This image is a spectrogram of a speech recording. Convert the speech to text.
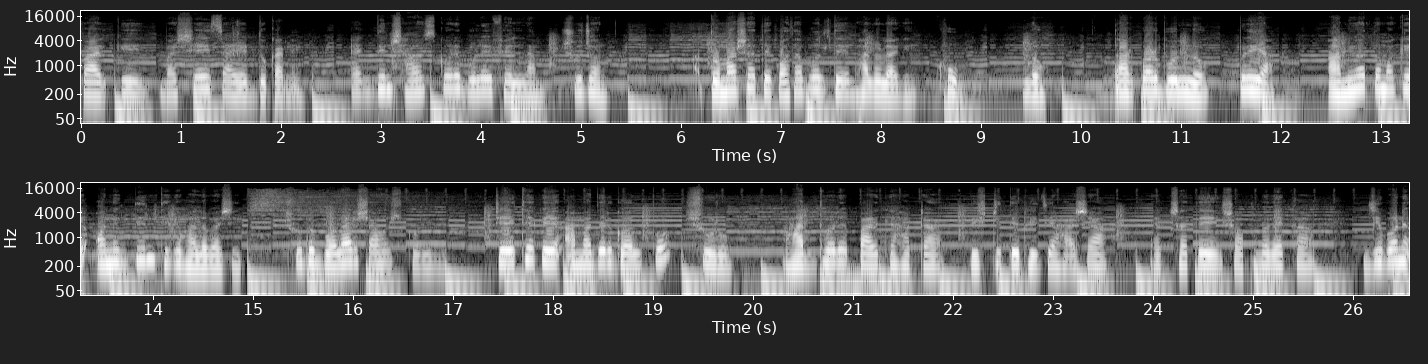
পার্কে বা সেই চায়ের দোকানে। একদিন সাহস করে বলেই ফেললাম, সুজন তোমার সাথে কথা বলতে ভালো লাগে, খুব। লো। তারপর বলল, প্রিয়া, আমিও তোমাকে অনেক দিন থেকে ভালোবাসি, শুধু বলার সাহস করিনি। সেই থেকে আমাদের গল্প শুরু। হাত ধরে পার্কে হাঁটা, বৃষ্টিতে ভিজে হাসা, একসাথে স্বপ্ন দেখা, জীবনে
